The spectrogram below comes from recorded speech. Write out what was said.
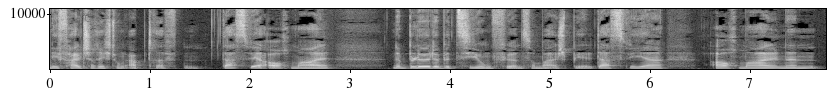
die falsche Richtung abdriften. dass wir auch mal eine blöde Beziehung führen zum Beispiel, dass wir auch mal einen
